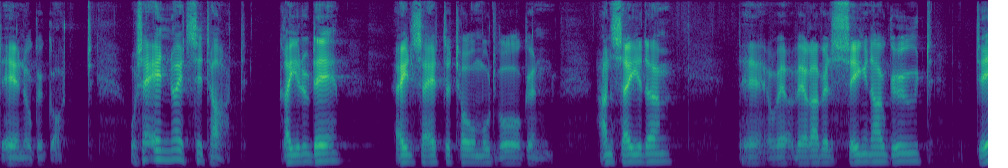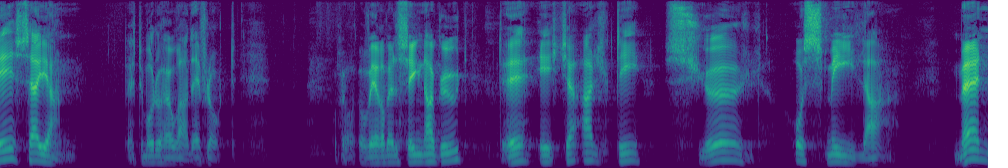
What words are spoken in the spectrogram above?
det er noe godt. Og så enda et sitat. Greier du det? En som heter Tormod Vågen. Han sier det. det å være velsignet av Gud, det sier han. Dette må du høre, det er flott. Å være velsignet av Gud, det er ikke alltid sjøl å smile, men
